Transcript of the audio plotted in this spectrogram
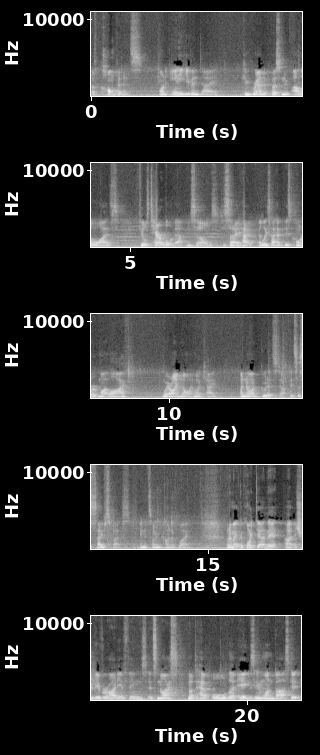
of competence on any given day can ground a person who otherwise feels terrible about themselves to say, hey, at least I have this corner of my life where I know I'm okay. I know I'm good at stuff. It's a safe space in its own kind of way. And I make the point down there, uh, it should be a variety of things. It's nice not to have all the eggs in one basket.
